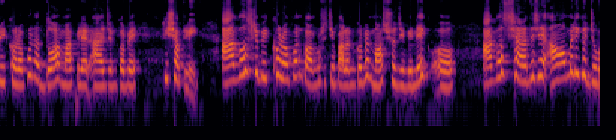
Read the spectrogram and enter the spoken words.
বৃক্ষরোপণ ও দোয়া মাহফিলের আয়োজন করবে কৃষক লীগ। আগস্ট বৃক্ষরোপণ কর্মসূচি পালন করবে মৎস্যজীবী লীগ ও আগস্ট সারা দেশে আওয়ামী লীগের যুব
